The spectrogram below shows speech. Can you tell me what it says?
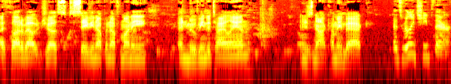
I thought about just saving up enough money and moving to Thailand and just not coming back. It's really cheap there.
